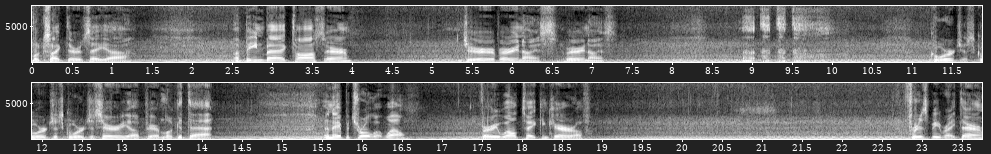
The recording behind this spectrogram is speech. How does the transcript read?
Looks like there's a uh, a beanbag toss there. Very nice. Very nice. gorgeous, gorgeous, gorgeous area up here. Look at that. And they patrol it well. Very well taken care of. Frisbee right there.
